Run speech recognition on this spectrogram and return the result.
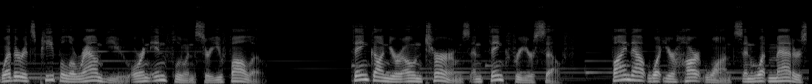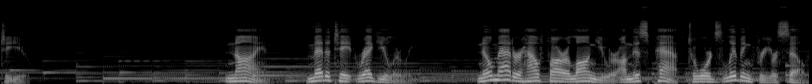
whether it's people around you or an influencer you follow. Think on your own terms and think for yourself. Find out what your heart wants and what matters to you. 9. Meditate regularly. No matter how far along you are on this path towards living for yourself,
